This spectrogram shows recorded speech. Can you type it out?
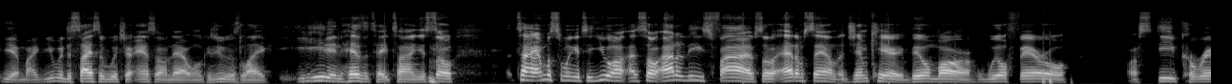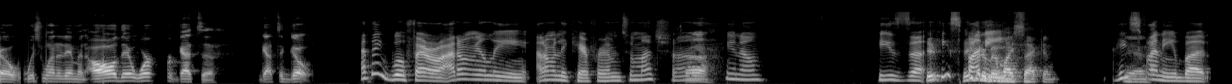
Yeah, Mike, you were decisive with your answer on that one because you was like he didn't hesitate, Tania. So, Tania, I'm gonna swing it to you. Uh, So, out of these five, so Adam Sandler, Jim Carrey, Bill Maher, Will Ferrell, or Steve Carell, which one of them and all their work got to got to go? I think Will Ferrell. I don't really I don't really care for him too much. Uh, Ah. you know, he's uh, He, he's he would have funny. been my second. he's yeah. funny, but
